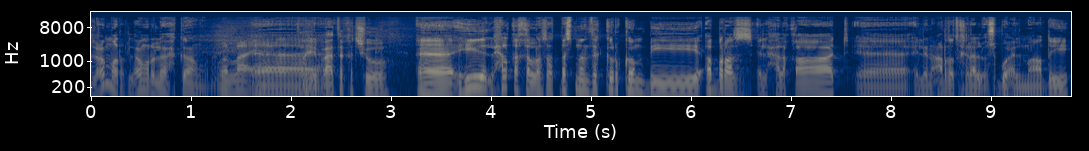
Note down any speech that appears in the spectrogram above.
العمر العمر له أحكامه. والله. آه. طيب أعتقد شو؟ آه هي الحلقة خلصت بس بدنا نذكركم بأبرز الحلقات آه اللي انعرضت خلال الأسبوع الماضي.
